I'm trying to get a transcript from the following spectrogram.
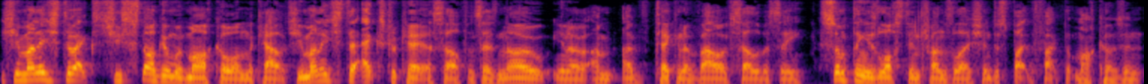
She managed to, ex- she's snogging with Marco on the couch. She manages to extricate herself and says, no, you know, I'm, I've taken a vow of celibacy. Something is lost in translation, despite the fact that Marco's an,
